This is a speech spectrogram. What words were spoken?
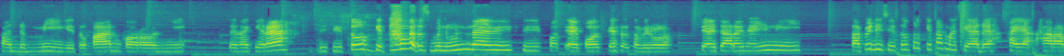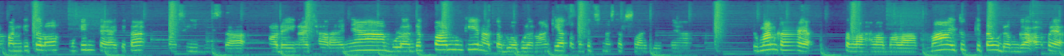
pandemi gitu kan koroni dan akhirnya di situ kita harus menunda nih si pod eh, podcast astagfirullah si acaranya ini. Tapi di situ tuh kita masih ada kayak harapan gitu loh. Mungkin kayak kita masih bisa ngadain acaranya bulan depan mungkin atau dua bulan lagi atau mungkin semester selanjutnya. Cuman kayak setelah lama-lama itu kita udah nggak apa ya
